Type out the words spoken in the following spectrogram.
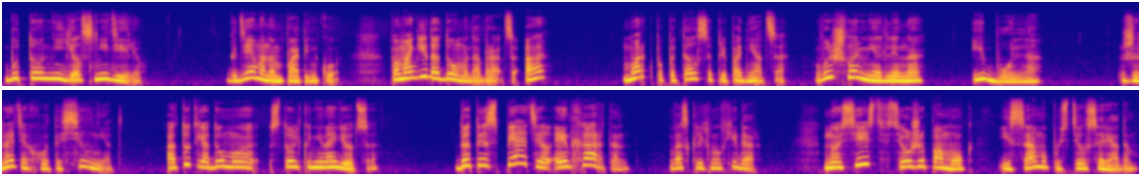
будто он не ел с неделю. К демонам папеньку. Помоги до дома добраться, а? Марк попытался приподняться. Вышло медленно и больно. Жрать охота, сил нет. А тут, я думаю, столько не найдется. «Да ты спятил, Эйнхартен!» — воскликнул Хидар но сесть все же помог и сам опустился рядом.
